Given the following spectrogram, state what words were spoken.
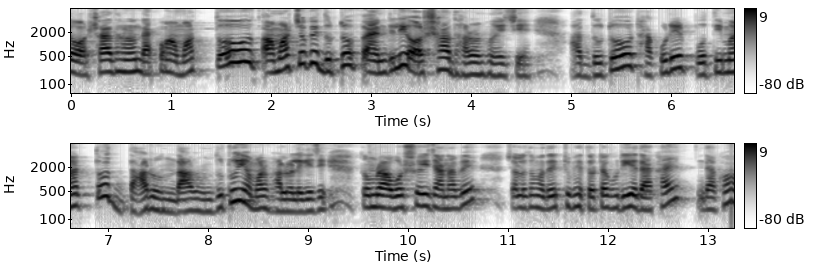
তো অসাধারণ। দেখো, আমার তো, আমার চোখে দুটো প্যান্ডেলই অসাধারণ হয়েছে। আর দুটো ঠাকুরের প্রতিমার তো দারুণ দারুণ, দুটোই আমার ভালো লেগেছে। তোমরা অবশ্যই জানাবে। চলো, তোমাদের একটু ভেতরটা ঘুরিয়ে দেখায় দেখো।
